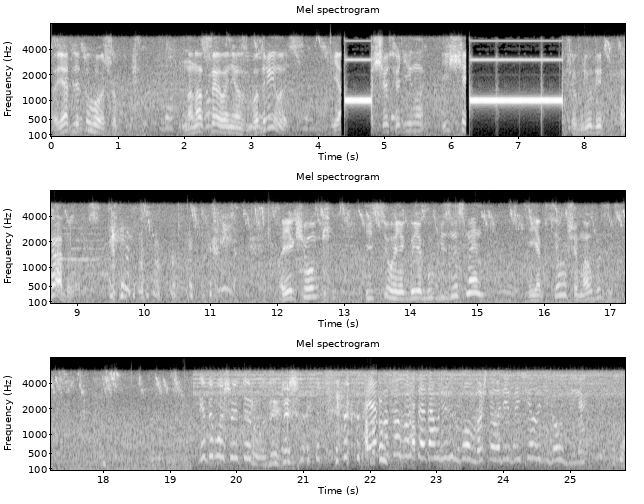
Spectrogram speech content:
то я для того, щоб на населення збодрилось, я щось одіну і ще щоб люди радувалися. А якщо із цього, якби я був бізнесмен, я б з цього ще мав би зиск. Я думаю, что это розыгрыш. А А я потом- подумала, что там лежит бомба, что вот я присела и тебя убили. Ух.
